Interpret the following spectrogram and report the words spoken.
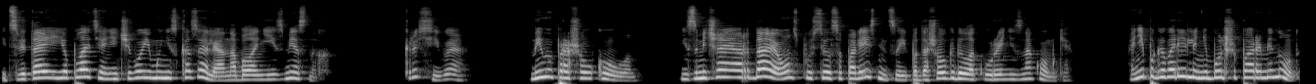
И цвета ее платья ничего ему не сказали, она была не из местных. Красивая. Мимо прошел Колван. Не замечая Ордая, он спустился по лестнице и подошел к белокурой незнакомке. Они поговорили не больше пары минут,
